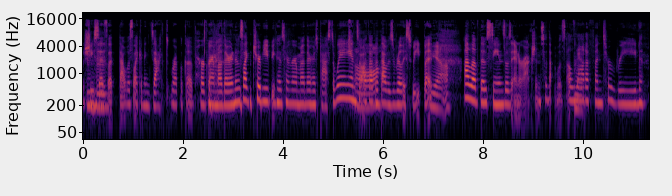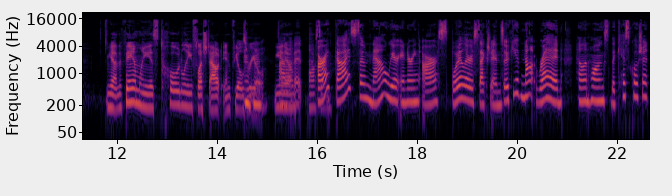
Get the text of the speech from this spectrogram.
she says that that was like an exact replica of her grandmother, and it was like tribute because her grandmother has passed away, and so I thought that that was really sweet. But Yeah, I love those scenes, those interactions. So that was a lot of fun to read. Yeah. The family is totally fleshed out and feels real. You know? Mm-hmm. I love it. Awesome. All right, guys. So now we are entering our spoilers section. So if you have not read Helen Hoang's The Kiss Quotient,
